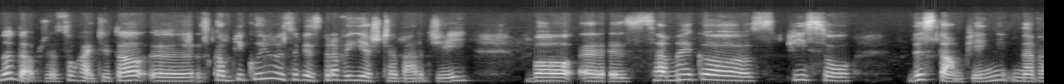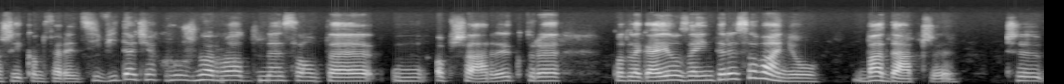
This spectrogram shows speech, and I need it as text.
No dobrze, słuchajcie, to y, skomplikujmy sobie sprawy jeszcze bardziej, bo y, z samego spisu wystąpień na Waszej konferencji widać, jak różnorodne są te mm, obszary, które podlegają zainteresowaniu badaczy, czy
